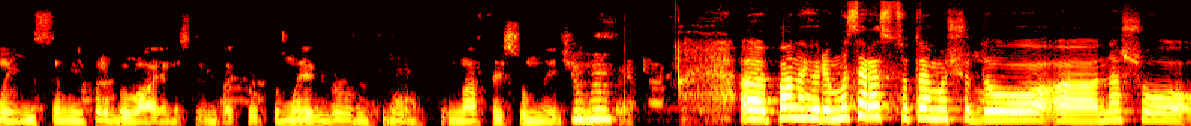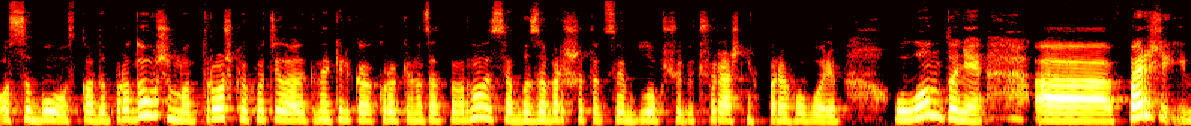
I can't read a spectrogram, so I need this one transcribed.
Ми її самі перебиваємо, скажімо так. Тобто ми якби ну настрій сумний через це. Е, Пане Юрію, ми зараз цю тему щодо е, нашого особового складу продовжимо. Трошки хотіла на кілька кроків назад повернутися, аби завершити цей блок щодо вчорашніх переговорів у Лондоні. Е, перші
